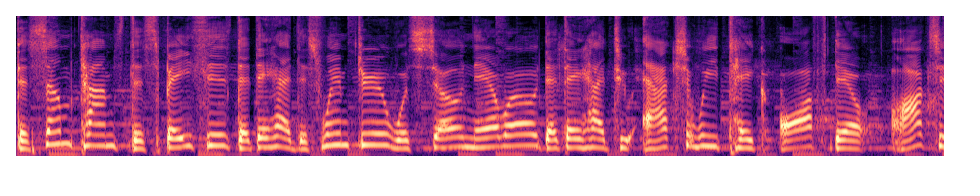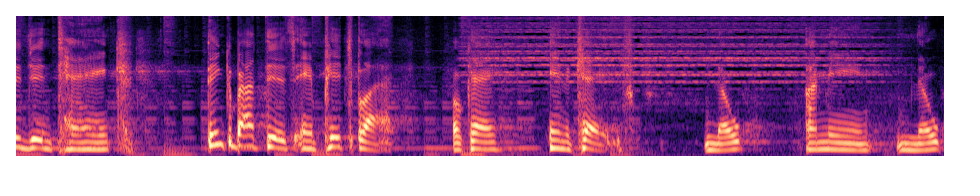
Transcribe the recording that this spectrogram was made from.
That sometimes the spaces that they had to swim through were so narrow that they had to actually take off their oxygen tank. Think about this in pitch black, okay? In a cave. Nope. I mean, nope.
